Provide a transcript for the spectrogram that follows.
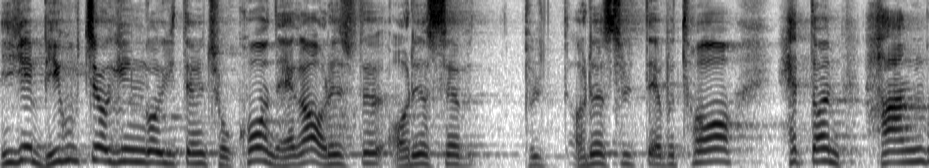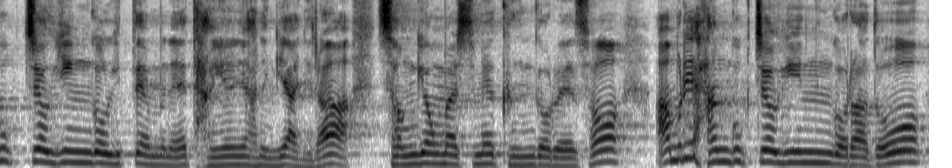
이게 미국적인 거기 때문에 좋고 내가 어렸을 때, 어렸을 어렸을 때부터 했던 한국적인 거기 때문에 당연히 하는 게 아니라 성경 말씀에 근거로 해서 아무리 한국적인 거라도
